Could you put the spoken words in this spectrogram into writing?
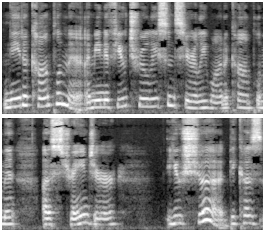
need a compliment. I mean, if you truly, sincerely want to compliment a stranger, you should, because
